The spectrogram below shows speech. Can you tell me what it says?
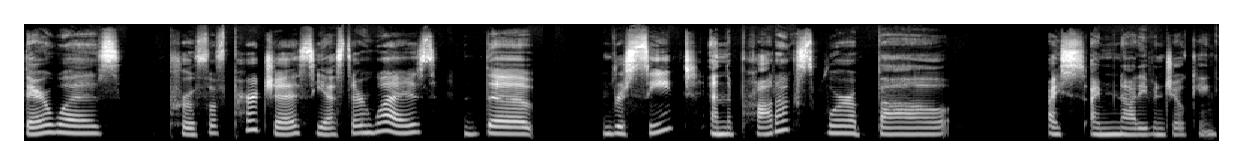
there was proof of purchase. Yes, there was. The receipt and the products were about, I, I'm not even joking,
